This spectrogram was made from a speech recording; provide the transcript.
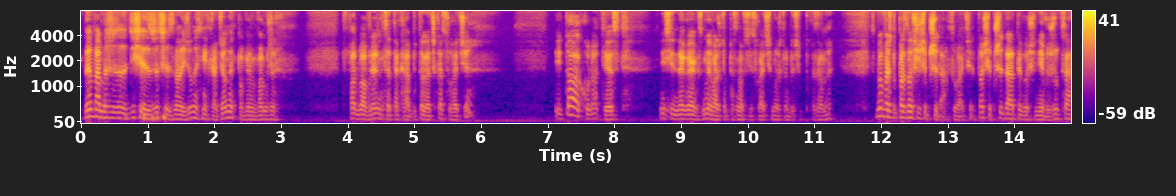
I powiem wam, że dzisiaj z rzeczy znalezionych, niekradzionych, powiem wam, że wpadła w ręce taka buteleczka, słuchajcie. I to akurat jest nic innego jak zmywacz do paznokci, słuchajcie, może to być pokazane. Zmywacz do paznokci się przyda, słuchajcie. To się przyda, tego się nie wyrzuca,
